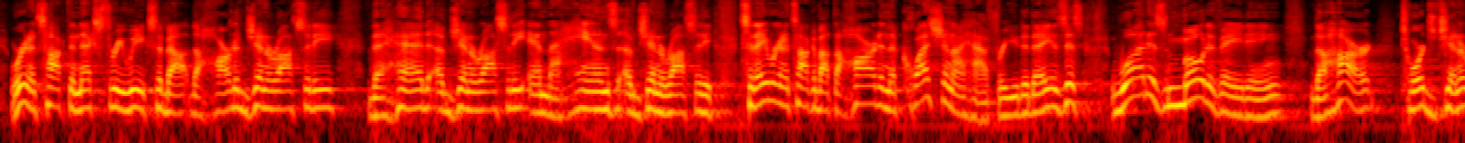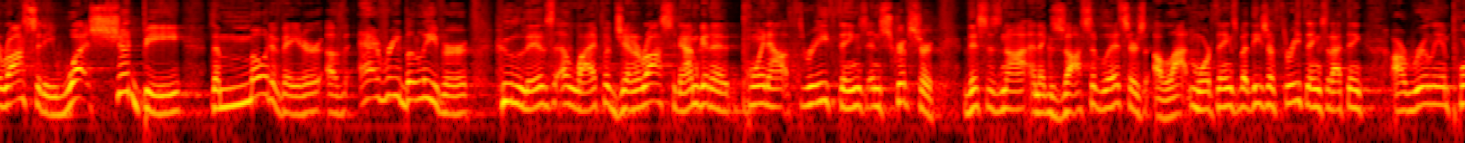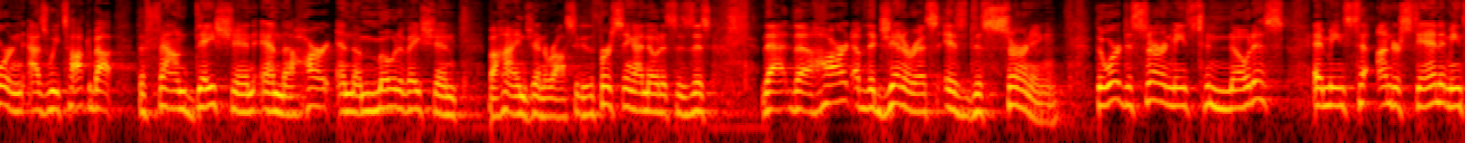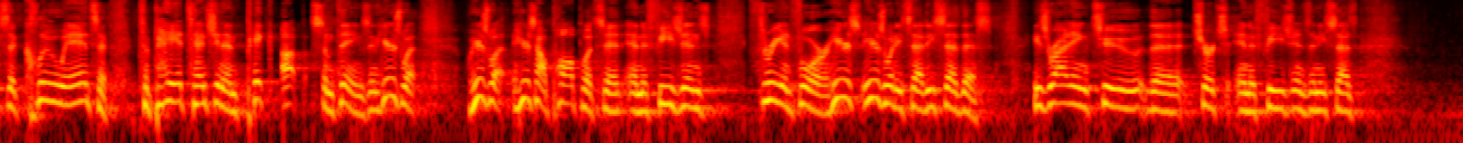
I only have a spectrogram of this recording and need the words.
We're going to talk the next three weeks about the heart of generosity, the head of generosity, and the hands of generosity. Today we're going to talk about the heart, and the question I have for you today is this What is motivating the heart towards generosity? What should be the motivator of every believer who lives a life of generosity? I'm going to point out three things in Scripture. This is not an exhaustive list, there's a lot more things, but these are three things that I think are really important as we talk about the foundation and the heart and the motivation behind generosity. The first thing I notice is this that the heart of the generous is discerning. The word discern means to notice, it means to understand, it means to clue in, to, to pay attention and pick up some things. And here's what here's what here's how Paul puts it in Ephesians 3 and 4. Here's here's what he said. He said this. He's writing to the church in Ephesians and he says,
